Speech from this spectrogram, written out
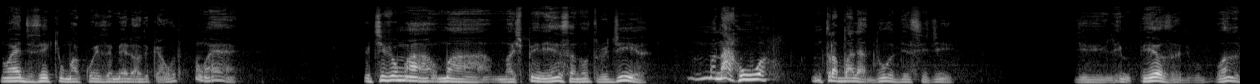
Não é dizer que uma coisa é melhor do que a outra, não é. Eu tive uma, uma, uma experiência no outro dia, na rua, um trabalhador desse de, de limpeza, de banda,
